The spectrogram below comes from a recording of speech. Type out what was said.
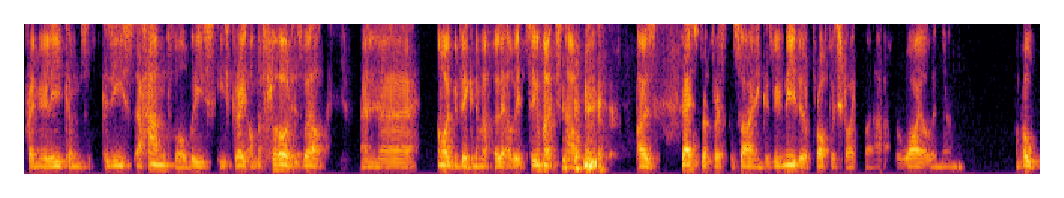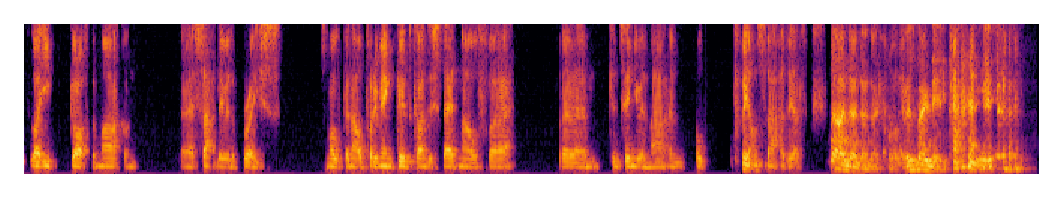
Premier League comes because he's a handful, but he's he's great on the floor as well. And uh, I might be bigging him up a little bit too much now. I was desperate for us to sign him because we've needed a proper striker like that for a while. And um, I'm hope like he got off the mark on uh, Saturday with a brace. So I'm hoping I'll put him in good kind of stead now for, for um, continuing that and hopefully on Saturday. No, no, no, no, Paul. There's no need.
